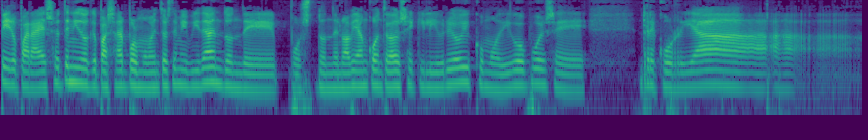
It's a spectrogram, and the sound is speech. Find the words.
pero para eso he tenido que pasar por momentos de mi vida en donde, pues, donde no había encontrado ese equilibrio y, como digo, pues eh, recurría a,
